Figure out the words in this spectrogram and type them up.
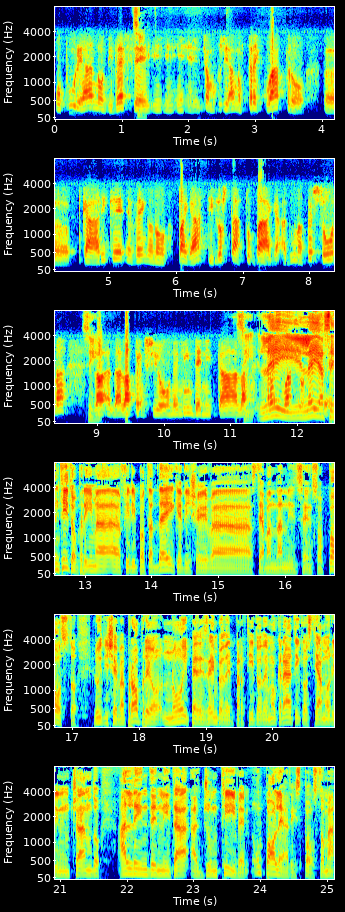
oppure hanno diverse, diciamo così, hanno 3-4 eh, cariche e vengono pagati, lo Stato paga ad una persona sì. la, la, la, pensione, l'indennità. Sì. La, lei, lei ha sentito prima eh, Filippo Taddei che diceva stiamo andando in senso opposto, lui diceva proprio noi per esempio del Partito Democratico stiamo rinunciando alle indennità aggiuntive, un po' le ha risposto, ma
